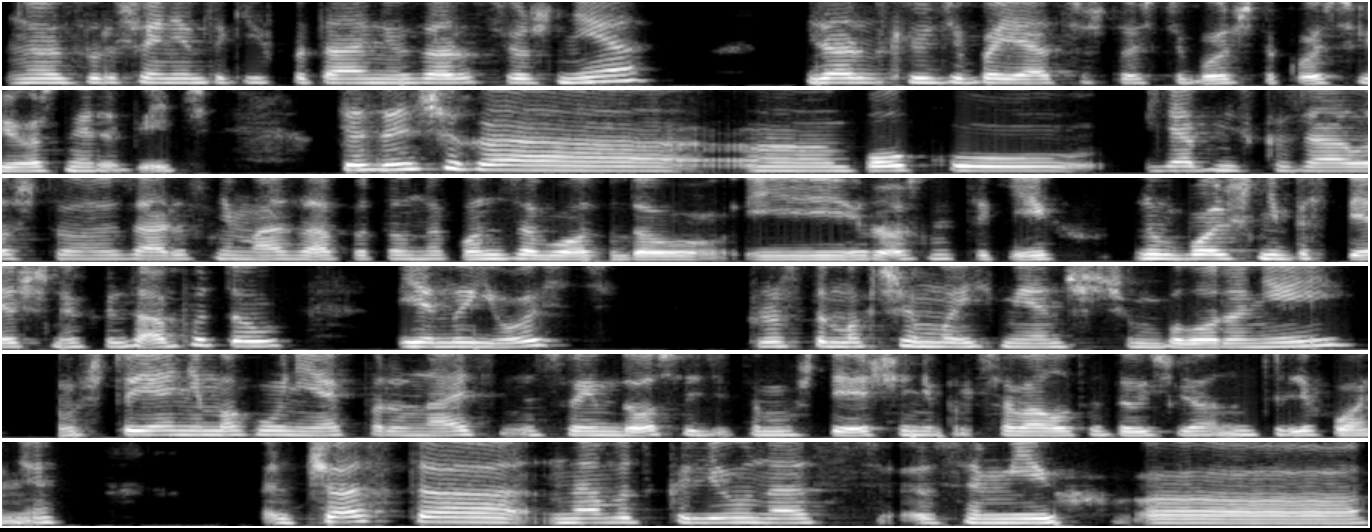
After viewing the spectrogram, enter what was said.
з вырашэннем такіх пытанняў зараз ўсё ж не. Зараз людзі баяцца штосьці больш такое сур'ёзнае рабіць ці з іншага э, боку я б не сказала што зараз няма запытаў наконт заводаў і розных такіх ну больш небяспечных запытаў яны ёсць просто магчыма іх менш чым было раней. Что я не могу ніяк параўнаць на сваім досведзе тому что я яшчэ не працавала тады ў зялёным телефоне. Часто нават калі у нас саміх э,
